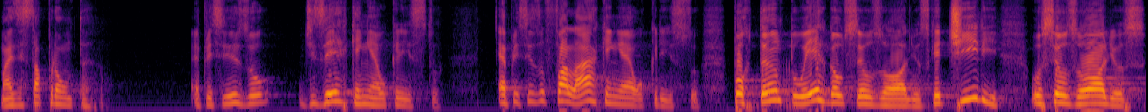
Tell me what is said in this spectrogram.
Mas está pronta. É preciso dizer quem é o Cristo. É preciso falar quem é o Cristo. Portanto, erga os seus olhos, retire os seus olhos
